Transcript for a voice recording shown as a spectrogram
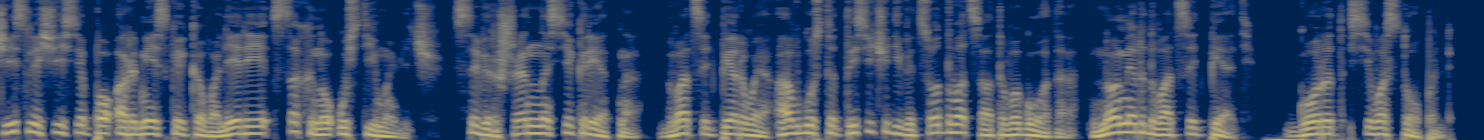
Числящийся по армейской кавалерии Сахно Устимович. Совершенно секретно. 21 августа 1920 года. Номер 25. Город Севастополь.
